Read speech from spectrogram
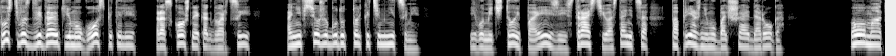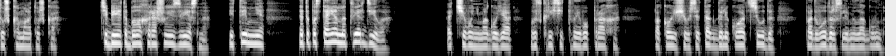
Пусть воздвигают ему госпитали, роскошные, как дворцы, они все же будут только темницами. Его мечтой, поэзией, страстью останется по-прежнему большая дорога. О, матушка, матушка, тебе это было хорошо известно, и ты мне это постоянно твердила. Отчего не могу я воскресить твоего праха, покоящегося так далеко отсюда, под водорослями лагун?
